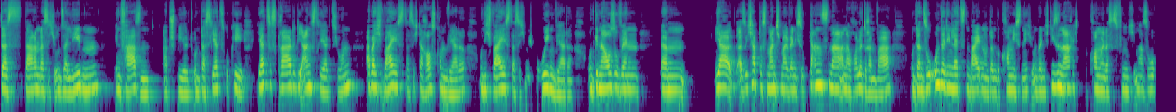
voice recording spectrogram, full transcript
das, daran, dass sich unser Leben in Phasen abspielt und dass jetzt, okay, jetzt ist gerade die Angstreaktion, aber ich weiß, dass ich da rauskommen werde und ich weiß, dass ich mich beruhigen werde. Und genauso, wenn, ähm, ja, also ich habe das manchmal, wenn ich so ganz nah an der Rolle dran war und dann so unter den letzten beiden und dann bekomme ich es nicht. Und wenn ich diese Nachricht bekomme, das ist für mich immer so,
